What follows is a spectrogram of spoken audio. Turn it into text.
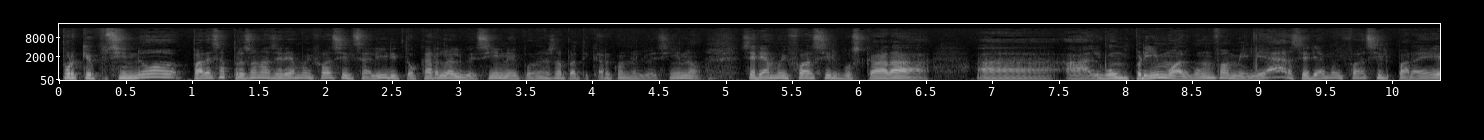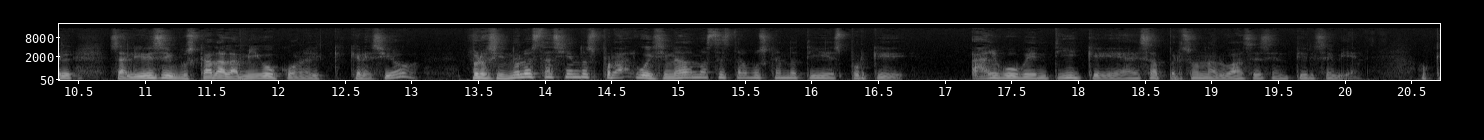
Porque si no, para esa persona sería muy fácil salir y tocarle al vecino y ponerse a platicar con el vecino. Sería muy fácil buscar a, a, algún primo, a algún familiar. Sería muy fácil para él salirse y buscar al amigo con el que creció. Pero si no lo está haciendo es por algo y si nada más te está buscando a ti es porque algo ve en ti que a esa persona lo hace sentirse bien. ¿Ok?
